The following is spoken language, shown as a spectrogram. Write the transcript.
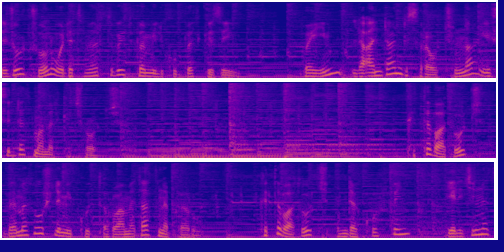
ልጆችዎን ወደ ትምህርት ቤት በሚልኩበት ጊዜ ወይም ለአንዳንድ ሥራዎችና የስደት ማመልከቻዎች። ክትባቶች በመቶዎች ለሚቆጠሩ ዓመታት ነበሩ። ክትባቶች እንደ ኩፍኝ፣ የልጅነት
